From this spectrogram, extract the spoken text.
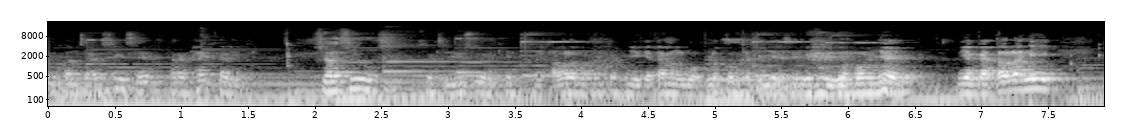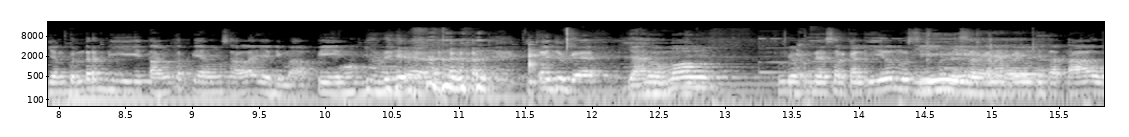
bukan Celsius ya, Fahrenheit kali. celcius Celsius gue yakin. Nggak tahu lah itu. Ya kita emang goblok kok bertiga sih ngomongnya. Ya nggak tahu lah nih yang bener ditangkep yang salah ya dimaafin Oh. gitu ya. kita juga ngomong nggak berdasarkan ilmu sih, Iya. berdasarkan apa yang kita tahu,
